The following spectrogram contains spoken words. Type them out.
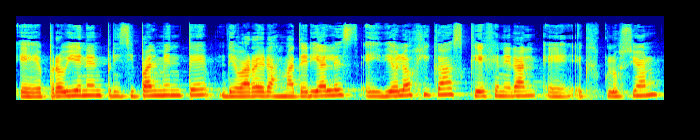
eh, provienen principalmente de barreras materiales e ideológicas que generan eh, exclusión,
